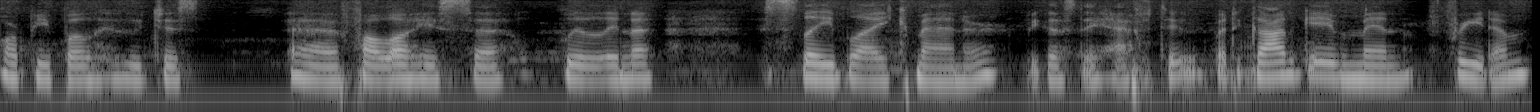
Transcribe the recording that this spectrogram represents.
or people who just uh, follow His uh, will in a slave like manner because they have to. But God gave men freedom.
